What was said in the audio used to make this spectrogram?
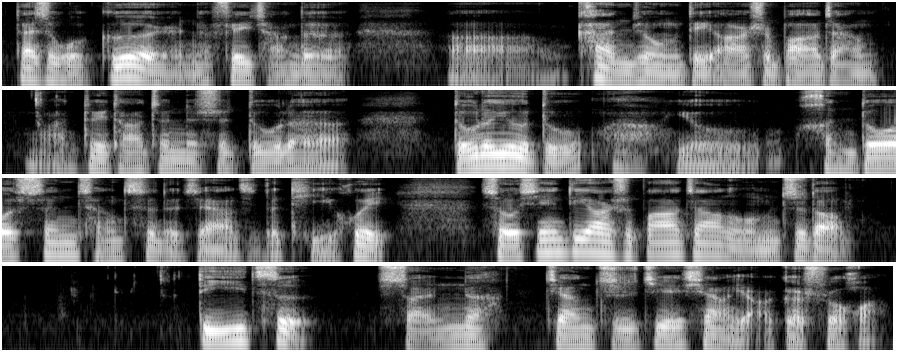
但是我个人呢，非常的啊看重第二十八章啊，对它真的是读了读了又读啊，有很多深层次的这样子的体会。首先，第二十八章呢，我们知道第一次神呢将直接向雅各说话。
